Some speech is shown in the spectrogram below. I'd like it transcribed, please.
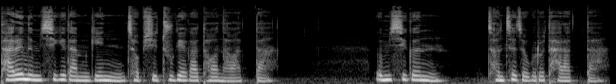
다른 음식이 담긴 접시 두 개가 더 나왔다. 음식은 전체적으로 달았다.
